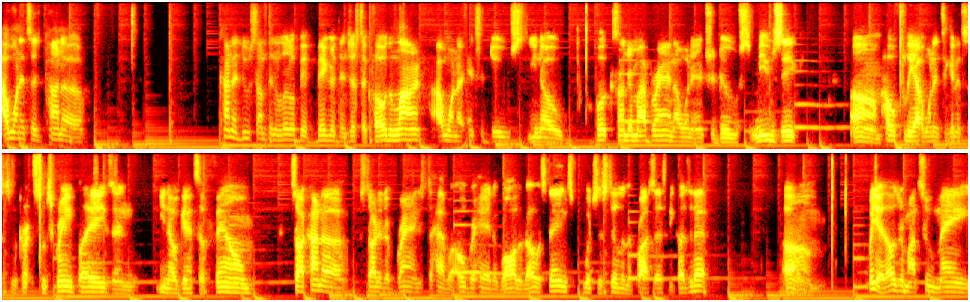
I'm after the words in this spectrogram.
I wanted to kind of kind of do something a little bit bigger than just a clothing line. I want to introduce, you know, books under my brand. I want to introduce music. Um, hopefully, I wanted to get into some some screenplays and you know get into film so I kind of started a brand just to have an overhead of all of those things, which is still in the process because of that. Um, but yeah, those are my two main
